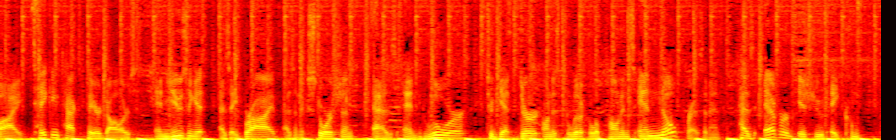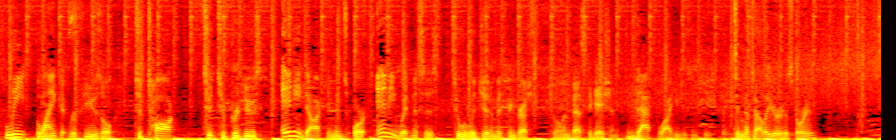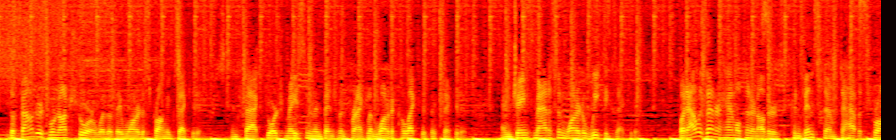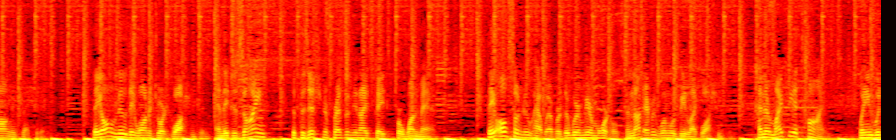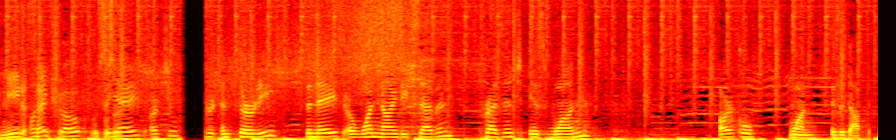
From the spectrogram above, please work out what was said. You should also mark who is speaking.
Speaker 1: by taking taxpayer dollars and using it as a bribe, as an extortion, as an lure to get dirt on his political opponents. And no president has ever issued a complete blanket refusal to talk, to, to produce any documents or any witnesses to a legitimate congressional investigation. That's why he was impeached.
Speaker 2: Tim Naftali, you're a historian.
Speaker 3: The founders were not sure whether they wanted a strong executive. In fact, George Mason and Benjamin Franklin wanted a collective executive, and James Madison wanted a weak executive. But Alexander Hamilton and others convinced them to have a strong executive. They all knew they wanted George Washington, and they designed the position of President of the United States for one man. They also knew, however, that we're mere mortals, and not everyone would be like Washington. And there might be a time when you would need a
Speaker 4: On
Speaker 3: sanction.
Speaker 4: vote,
Speaker 2: Let's
Speaker 4: the
Speaker 2: listen.
Speaker 4: yeas are 230, the nays are 197, present is 1. Article 1 is adopted.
